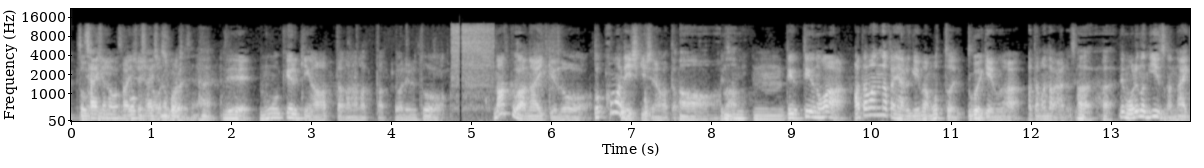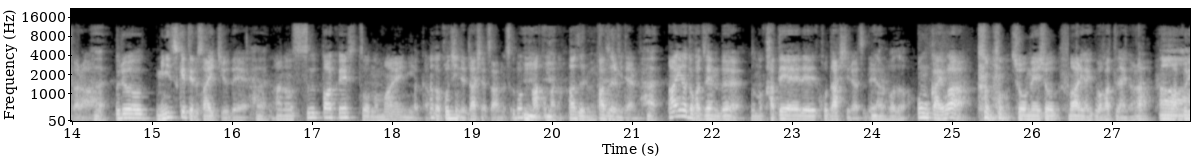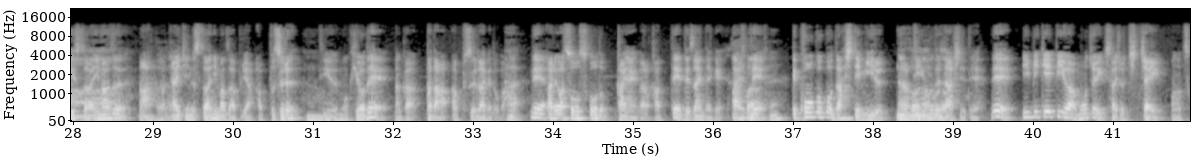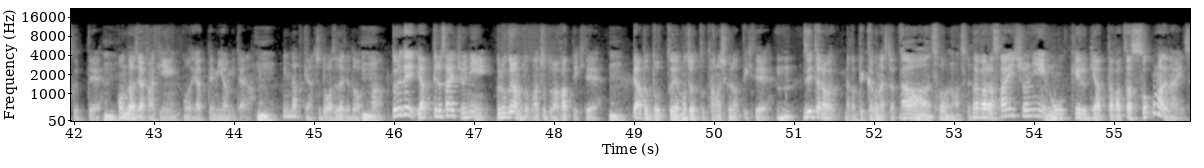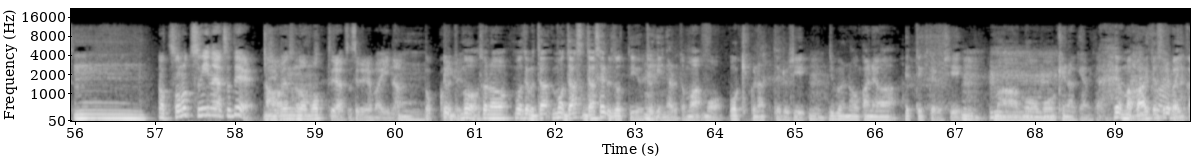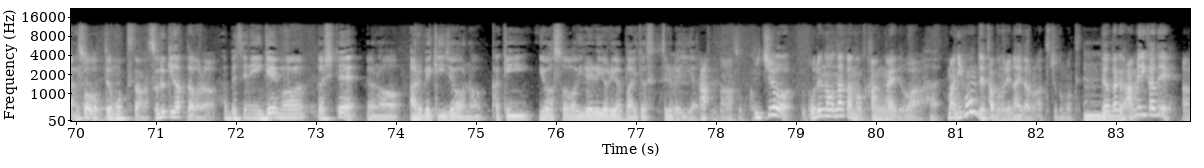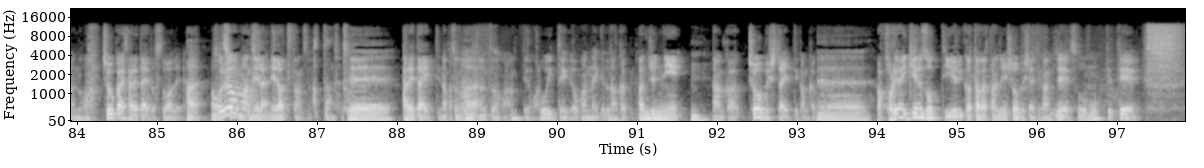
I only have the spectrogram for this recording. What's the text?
最初の、最初の頃ですね。はい。で、儲ける気があったかなかったって言われると、なくはないけど、そこまで意識してなかったの。ああ、まあ、別に、うんっていう、っていうのは、頭の中にあるゲームはもっとすごいゲームが頭の中にあるんですよ。はいはいでも俺の技術がないから、はいそれを身につけてる最中で、はいあの、スーパークエストの前に、なんか個人で出したやつあるんですけど、うん後かな、パズルみたいな。パズルみたいな。はいああいうのとか全部、その家庭でこう出してるやつで。なるほど。今回は、その、証明書、周りがよく分かってないから、アプリストアにまず、あ iTunes ストアにまずアプリをアップするっていう目標で、なんか、ただアップするだけとか。はで、あれはソースコード海外から買って、デザインだけ変えて、ですねで、広告を出してみるっていうので出してて。で、PPKP はもうちょい最初ちっちゃいものを作って、うん今度はじゃあ課金をやってみようみたいな。うん。になったっけなちょっと忘れたけど、うんまあ、それでやってる最中に、プログラムとかがちょっと分かってきて、うん。で、あとドット絵もちょっと楽しくなってきて、うん。気づいたらなんかでっかくなっちゃった。ああ、そうなんですね。だから最初に儲ける気あったかって言ったらそこまでないんですよ。うーん。その次のやつで自分の持ってるやつすれればいいな。うんとかもう、その、もうでもだ、もう出す、出せるぞっていう時になると、まあ、もう大きくなってるし、うん自分のお金は減ってきてるし、うまあ、もう儲けなきゃみたいな。でも、まあ、バイトすればいいかみたいなそうっ。て思ってたの。する気だったから。別にゲームとして、あの、あるべき以上の課金要素を入れるよりはバイトすればいいやあ、あそっか。一応、俺の中の考えでは、はいまあ日本で多分売れないだろうなってちょっと思ってて。うんでだけどアメリカで、あの、紹介されたいと、ストアで。はいそれはまあ狙あそうなんです狙ってたんですよあ。ったんですよ。へされたいって、なんかその、はいなんていうのかななんていうのどう言ったらいいかわかんないけど、なんか単純にうん、なんか勝負したいって感覚。え。へあ、これはいけるぞっていうよりか、ただ単純に勝負したいって感じで、そう思ってて、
